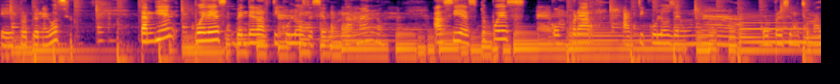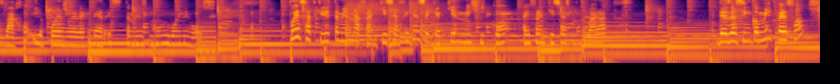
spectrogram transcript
eh, propio negocio. También puedes vender artículos de segunda mano. Así es, tú puedes comprar artículos de, un precio mucho más bajo y lo puedes revender. Este también es muy buen negocio. Puedes adquirir también una franquicia. Fíjense que aquí en México hay franquicias muy baratas. Desde 5 mil pesos,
